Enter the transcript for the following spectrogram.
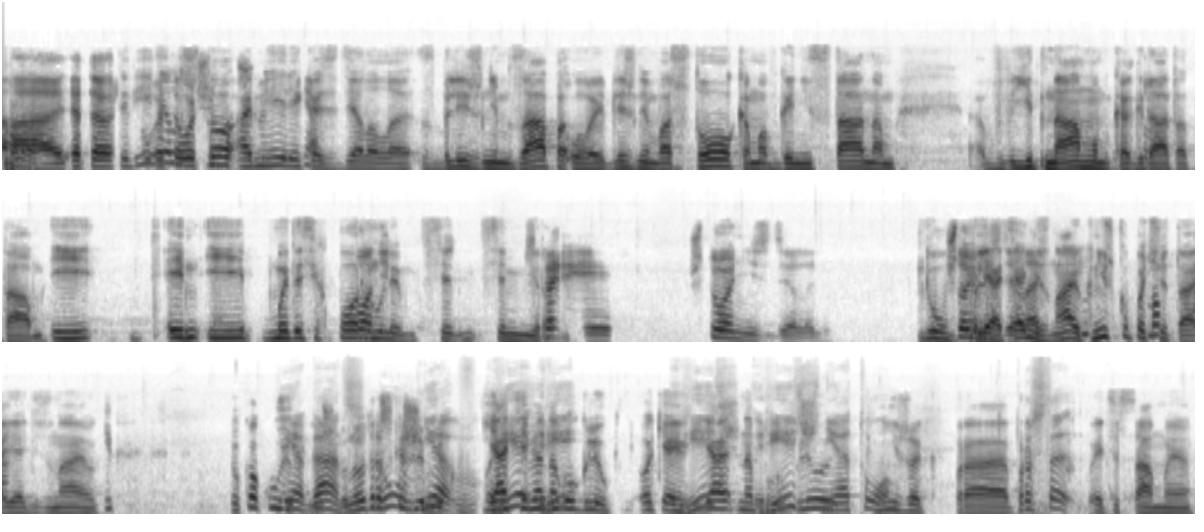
А, это, Ты видел, это что очень... Америка Нет. сделала с Ближним Западом, ой, Ближним Востоком, Афганистаном, Вьетнамом когда-то там? И, и, и мы до сих пор рулим всем, всем миром. Скорее. Что они сделали? Ну, что блядь, я не знаю, книжку почитай, я не знаю. Ну какую не? Ганс, ну вот расскажи ну, мне. Я ре- тебе нагуглю. Окей, речь, я нагуглю не о том. книжек про Просто... эти самые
